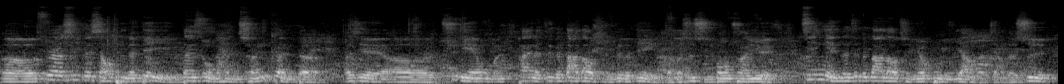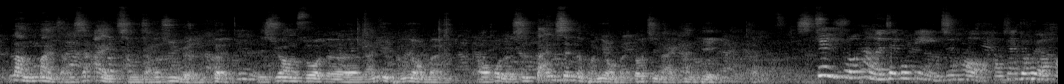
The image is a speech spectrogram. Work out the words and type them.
呃，虽然是一个小品的电影，但是我们很诚恳的，而且呃，去年我们拍了这个《大道城》这个电影，讲的是时空穿越，今年的这个《大道城》又不一样了，讲的是浪漫，讲的是爱情，讲的是缘分，也希望所有的男女朋友们，呃，或者是单身的朋友们都进来看电影。据说看完这部电影之后，好像就会有好。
